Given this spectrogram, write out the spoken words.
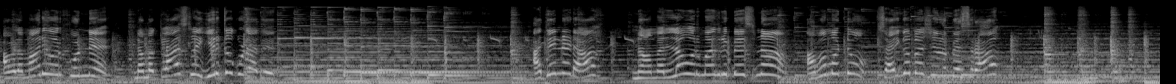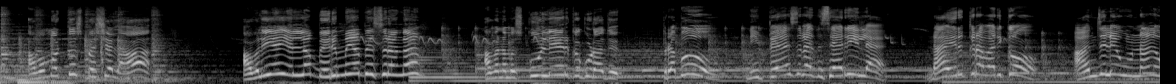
அவளை மாதிரி ஒரு பொண்ணு நம்ம கிளாஸ்ல இருக்க கூடாது அது என்னடா நாம எல்லாம் ஒரு மாதிரி பேசினா அவ மட்டும் சைக பாஷையில பேசுறா? அவ மட்டும் ஸ்பெஷலா அவளையே எல்லாம் பெருமையா பேசுறாங்க? அவ நம்ம ஸ்கூல்லயே இருக்க கூடாது பிரபு நீ பேசுறது சரியில்லை. நான் இருக்கிற வரைக்கும் அஞ்சலி உன்னால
